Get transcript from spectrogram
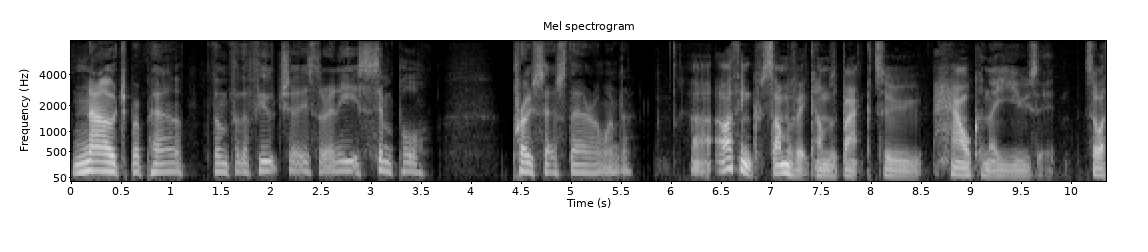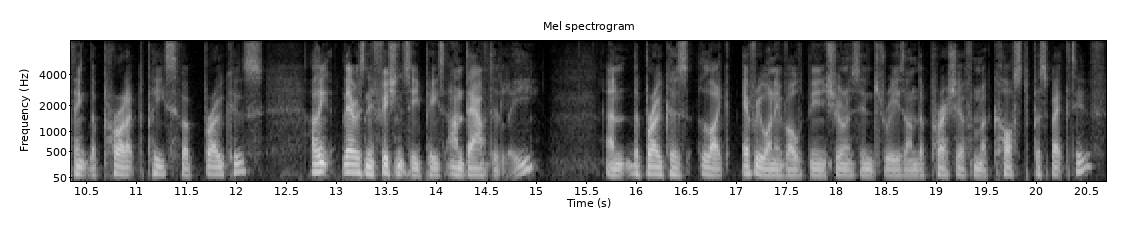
now to prepare them for the future? Is there any simple process there, I wonder? Uh, I think some of it comes back to how can they use it. So I think the product piece for brokers, I think there is an efficiency piece undoubtedly, and the brokers, like everyone involved in the insurance industry, is under pressure from a cost perspective.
